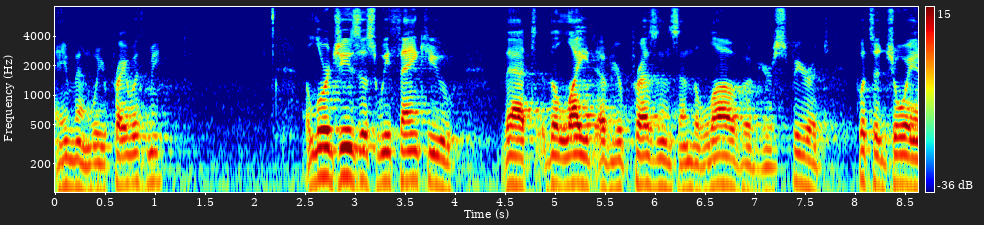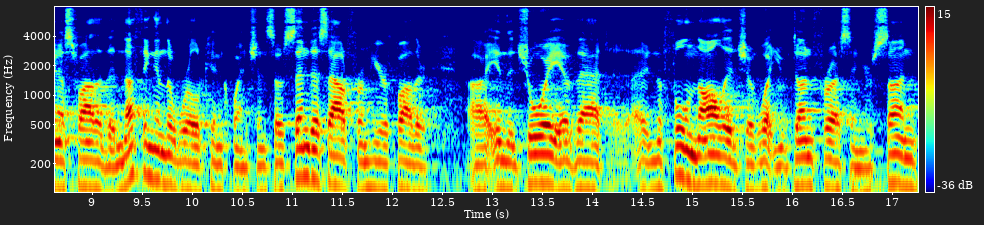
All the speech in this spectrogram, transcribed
amen. Will you pray with me? Lord Jesus, we thank you that the light of your presence and the love of your Spirit puts a joy in us, Father, that nothing in the world can quench. And so send us out from here, Father, uh, in the joy of that, uh, in the full knowledge of what you've done for us in your Son.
